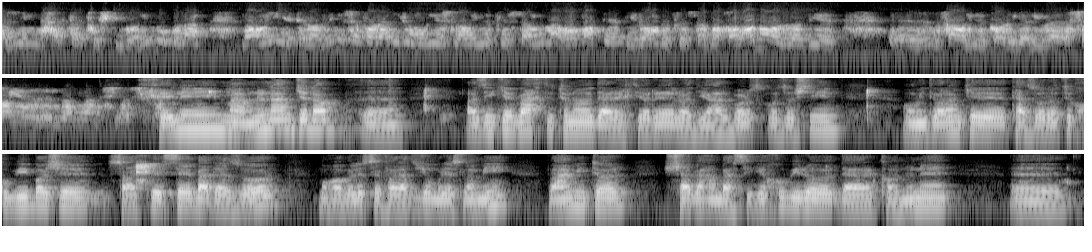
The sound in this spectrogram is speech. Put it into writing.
از این حرکت پشتیبانی بکنن. نامه اعتراضی به سفارت جمهوری اسلامی بفرستن به مقامات ایران بفرستن با خواهان آزادی فعالین کارگری و سایر زندانیان سیاسی. خیلی ممنونم جناب. از اینکه وقتتون رو در اختیار رادیو البرز گذاشتین. امیدوارم که تظاهرات خوبی باشه. ساعت سه بعد از ظهر. مقابل سفارت جمهوری اسلامی و همینطور شب همبستگی خوبی رو در کانون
